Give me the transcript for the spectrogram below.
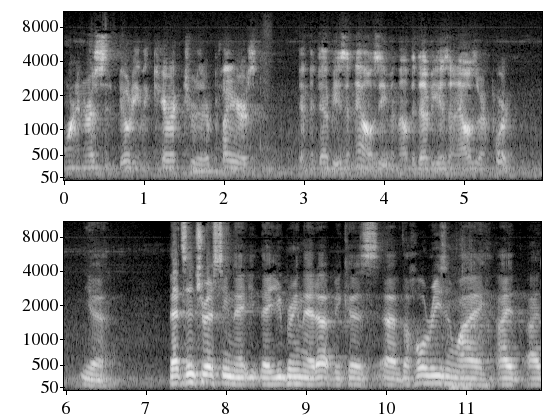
more interested in building the character of their players than the W's and L's, even though the W's and L's are important. Yeah. That's interesting that you, that you bring that up because uh, the whole reason why I, I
